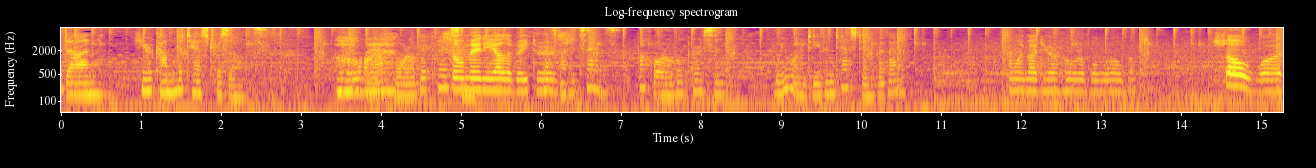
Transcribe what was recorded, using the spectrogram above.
done. Here come the test results. Oh, you Oh, are a horrible person. So many elevators. That's what it says. A horrible person. We weren't even testing for that. Oh my god, you're a horrible robot. So what?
